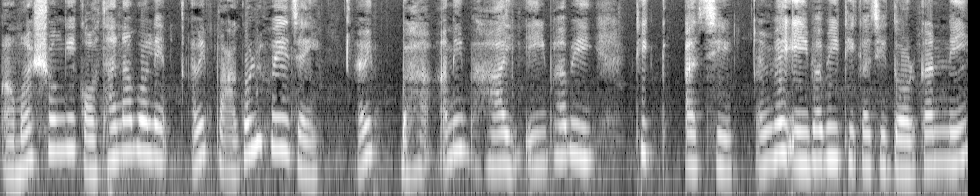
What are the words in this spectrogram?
আমার সঙ্গে কথা না বলে, আমি পাগল হয়ে যাই। আমি আমি ভাই, এইভাবেই ঠিক আছি। আমি ভাই, এইভাবেই ঠিক আছি। দরকার নেই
